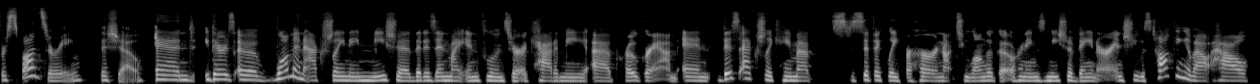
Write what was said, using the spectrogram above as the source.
for sponsoring the show. And there's a woman actually named Misha that is in my Influencer Academy uh, program. And this actually came up specifically for her not too long ago. Her name's Misha Vayner. And she was talking about how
